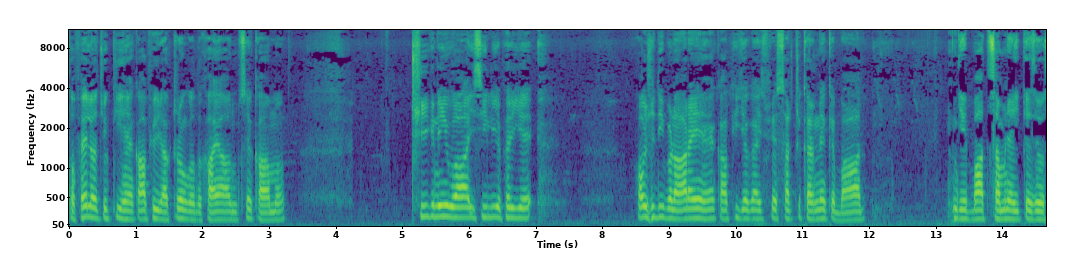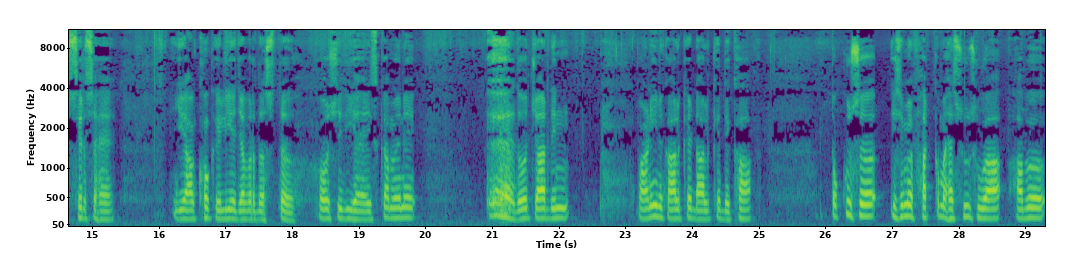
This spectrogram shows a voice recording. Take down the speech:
तो फेल हो चुकी हैं, काफ़ी डॉक्टरों को दिखाया, उनसे काम ठीक नहीं हुआ, इसीलिए फिर ये औषधि बना रहे हैं। काफ़ी जगह इस पे सर्च करने के बाद ये बात सामने आई कि जो सिरस है, ये आँखों के लिए ज़बरदस्त औषधि है। इसका मैंने दो चार दिन पानी निकाल के डाल के देखा तो कुछ इसमें फ़र्क महसूस हुआ। अब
